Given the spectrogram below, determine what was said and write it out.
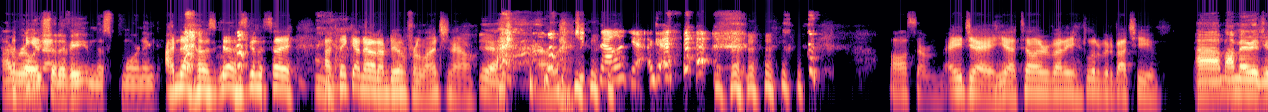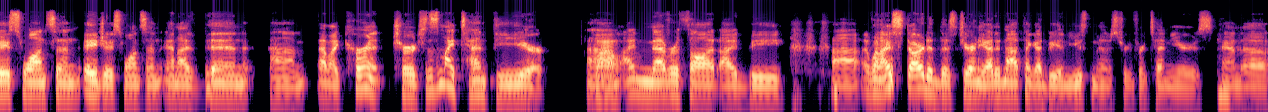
I, really should have eaten this morning. I know. I was, I was going to say, I think I know what I'm doing for lunch now. Yeah. Um, salad. Yeah. Okay. awesome. AJ, yeah, tell everybody a little bit about you. Um, I'm AJ Swanson, AJ Swanson, and I've been um, at my current church. This is my 10th year. Um, wow. I never thought I'd be, uh, when I started this journey, I did not think I'd be in youth ministry for 10 years. And uh,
